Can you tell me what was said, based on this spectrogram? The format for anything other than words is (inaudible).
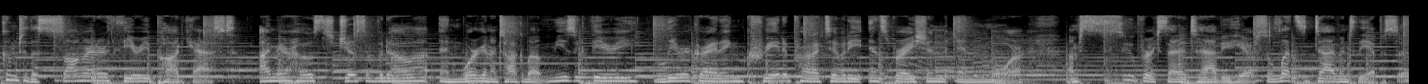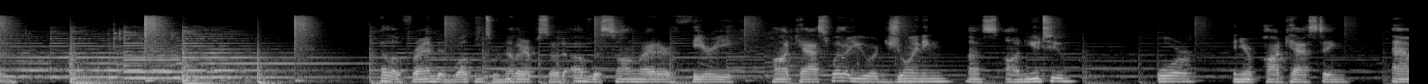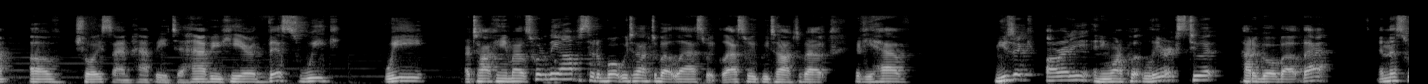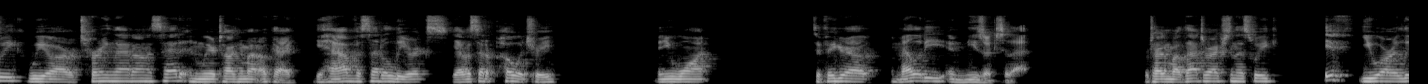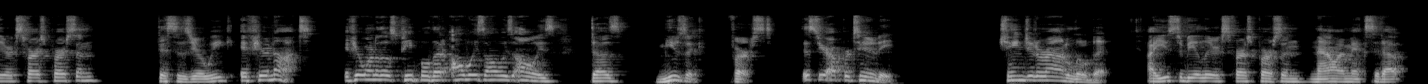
Welcome to the Songwriter Theory Podcast. I'm your host, Joseph Vidala, and we're going to talk about music theory, lyric writing, creative productivity, inspiration, and more. I'm super excited to have you here, so let's dive into the episode. Hello, friend, and welcome to another episode of the Songwriter Theory Podcast. Whether you are joining us on YouTube or in your podcasting app of choice. I'm happy to have you here. This week, we are talking about sort of the opposite of what we talked about last week. Last week, we talked about if you have music already and you want to put lyrics to it, how to go about that. And this week, we are turning that on its head and we are talking about okay, you have a set of lyrics, you have a set of poetry, and you want to figure out a melody and music to that. We're talking about that direction this week. If you are a lyrics first person, this is your week. If you're not, if you're one of those people that always, always, always does music first, this is your opportunity. Change it around a little bit. I used to be a lyrics first person. Now I mix it up.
